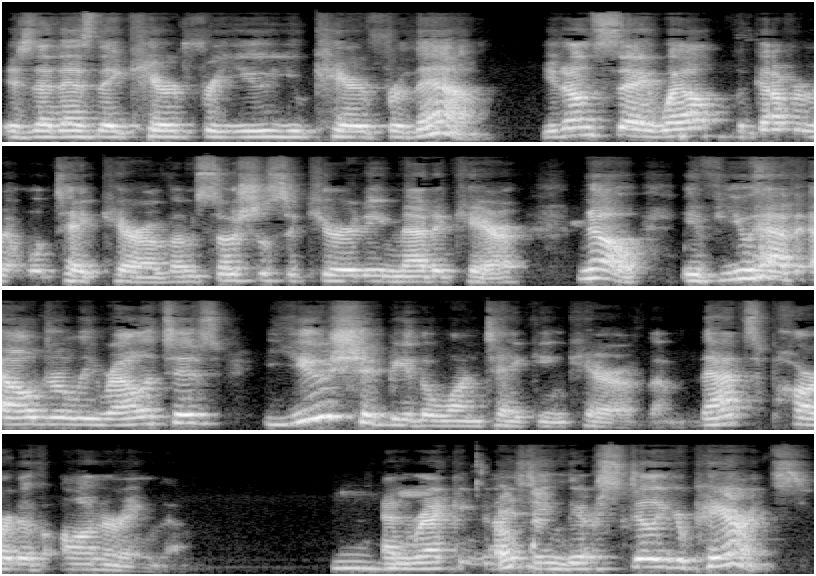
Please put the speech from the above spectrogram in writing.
is that as they cared for you, you cared for them. You don't say, well, the government will take care of them, Social Security, Medicare. No, if you have elderly relatives, you should be the one taking care of them. That's part of honoring them and Mhm. recognizing they're still your parents.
